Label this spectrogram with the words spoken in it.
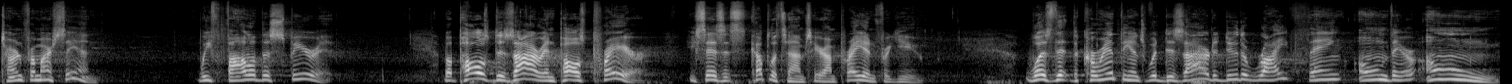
turn from our sin. We follow the Spirit. But Paul's desire in Paul's prayer, he says it a couple of times here I'm praying for you, was that the Corinthians would desire to do the right thing on their own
